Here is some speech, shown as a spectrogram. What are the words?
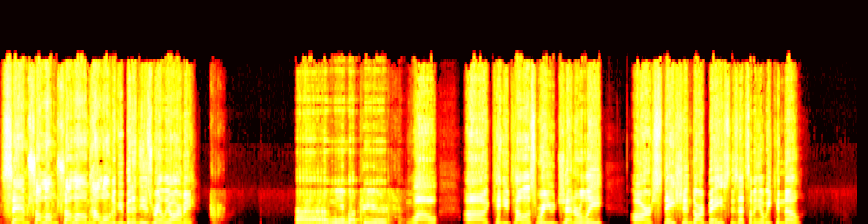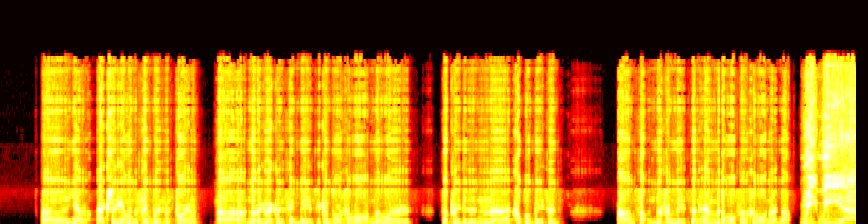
Sam, shalom, shalom. How long have you been in the Israeli army? Uh, me about two years. Wow. Uh, can you tell us where you generally are stationed, are based? Is that something that we can know? Uh, yeah, actually, I'm in the same place as Torin. Uh, not exactly the same base because we're in Hebron and we're separated in a couple of bases. Um, so I'm different base than him, but I'm also in Hebron right now. We we uh,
